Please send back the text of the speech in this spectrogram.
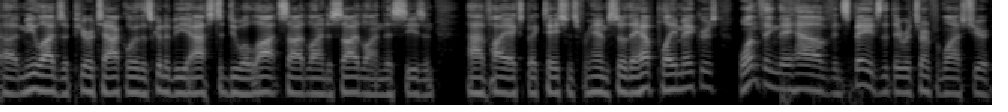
Uh, a pure tackler that's going to be asked to do a lot sideline to sideline this season. I have high expectations for him. So they have playmakers. One thing they have in spades that they returned from last year,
